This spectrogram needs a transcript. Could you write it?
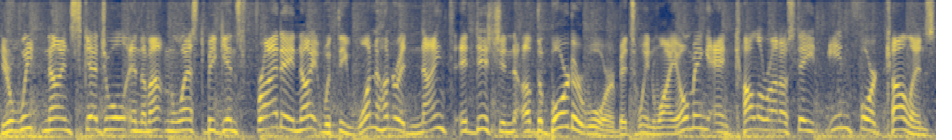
Your Week 9 schedule in the Mountain West begins Friday night with the 109th edition of the Border War between Wyoming and Colorado State in Fort Collins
